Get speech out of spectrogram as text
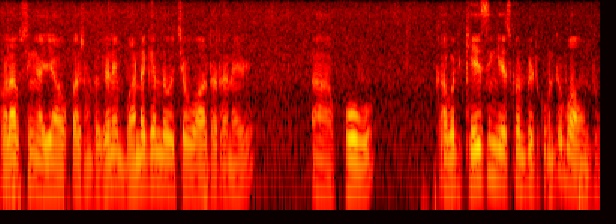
కొలాప్సింగ్ అయ్యే అవకాశం ఉంటుంది. కానీ బండ కింద వచ్చే వాటర్ అనేవి పోవు. కాబట్టి కేసింగ్ వేసుకొని పెట్టుకుంటే బాగుంటుంది.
